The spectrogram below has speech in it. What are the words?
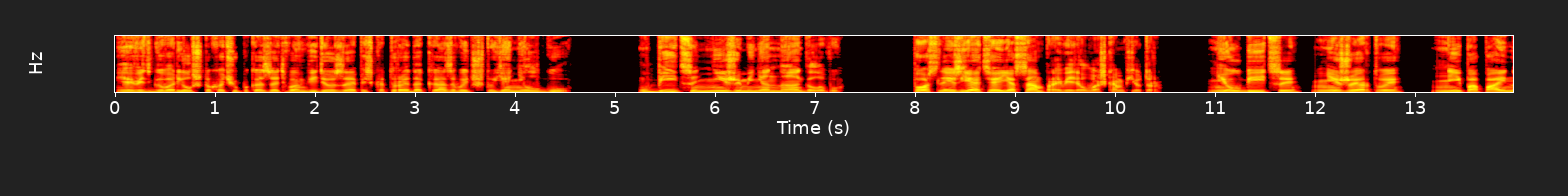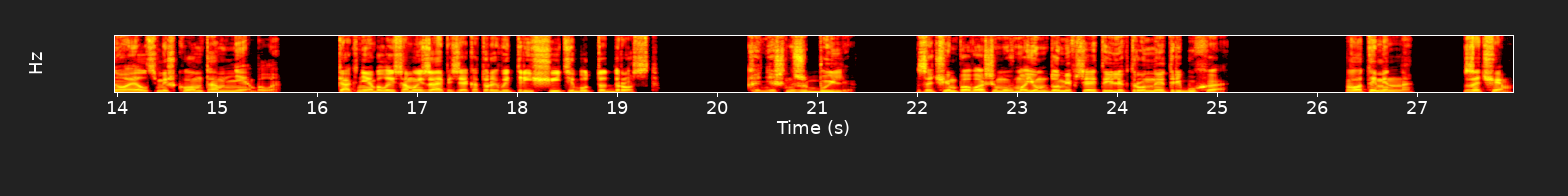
Я ведь говорил, что хочу показать вам видеозапись, которая доказывает, что я не лгу. Убийца ниже меня на голову. После изъятия я сам проверил ваш компьютер. Ни убийцы, ни жертвы, ни Папай Ноэл с мешком там не было. Как не было и самой записи, о которой вы трещите, будто дрозд. Конечно же, были. Зачем, по-вашему, в моем доме вся эта электронная требуха? Вот именно. Зачем?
